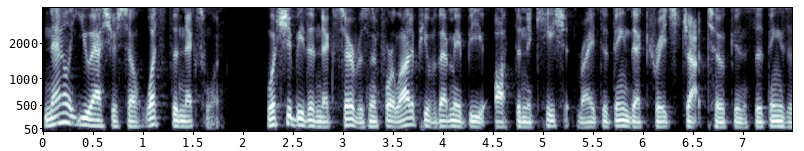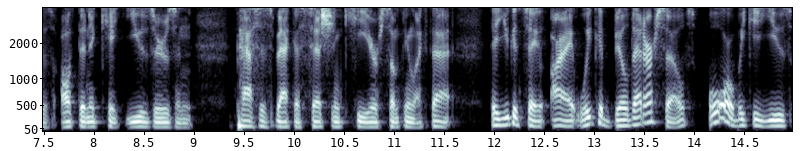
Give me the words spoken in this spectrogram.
now you ask yourself, what's the next one? What should be the next service? And for a lot of people, that may be authentication, right? The thing that creates JWT tokens, the things that authenticate users and passes back a session key or something like that, that you could say, all right, we could build that ourselves, or we could use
